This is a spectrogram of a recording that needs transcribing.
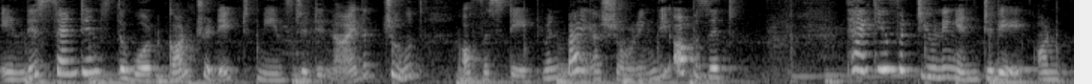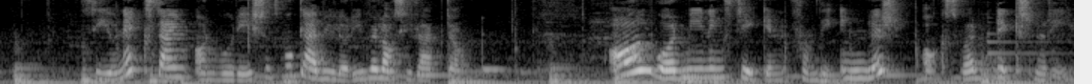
In this sentence, the word contradict means to deny the truth of a statement by assuring the opposite. Thank you for tuning in today on See you next time on Voracious Vocabulary Velociraptor. All word meanings taken from the English Oxford Dictionary.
